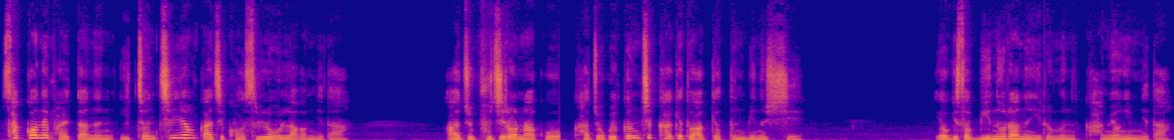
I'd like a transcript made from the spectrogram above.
사건의 발단은 2007년까지 거슬러 올라갑니다. 아주 부지런하고 가족을 끔찍하게도 아꼈던 민우 씨. 여기서 민우라는 이름은 가명입니다.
